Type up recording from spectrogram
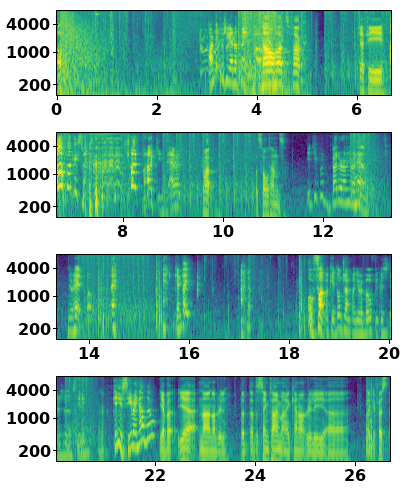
oh. Are they pushing out of main? no, hot, fuck. Jeffy, Oh fuck! I slept. God fucking damn it! come up. Let's hold hands. Did you put butter on your hand? On your head? Well, eh. Eh, can't I? Ah. Yep. Oh fuck! Okay, don't jump when you're above because there's a ceiling. Okay. Can you see right now though? Yeah, but yeah, nah, not really. But at the same time, I cannot really, uh, like if I, st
